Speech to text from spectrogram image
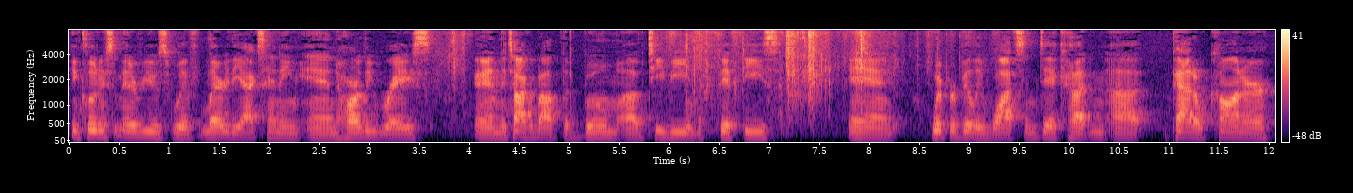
including some interviews with Larry the Axe Hennig and Harley Race. And they talk about the boom of TV in the 50s and Whipper Billy Watson, Dick Hutton, uh, Pat O'Connor.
